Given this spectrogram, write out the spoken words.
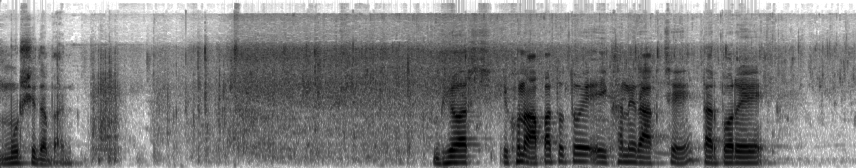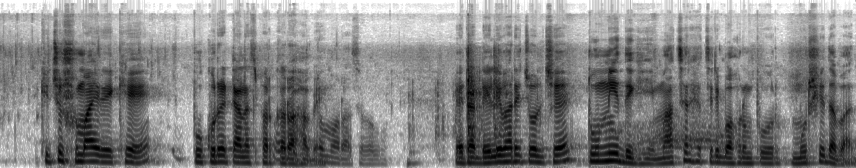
মুর্শিদাবাদ। ভিওয়ার্স এখন আপাতত এইখানে রাখছে। তারপরে কিছু সময় রেখে পুকুরে ট্রান্সফার করা হবে। এটা ডেলিভারি চলছে টুনি দিঘি মাছের হ্যাচারি বহরমপুর মুর্শিদাবাদ।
